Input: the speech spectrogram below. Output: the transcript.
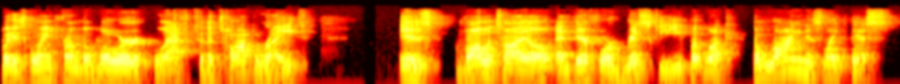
but is going from the lower left to the top right is volatile and therefore risky. But look, the line is like this.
